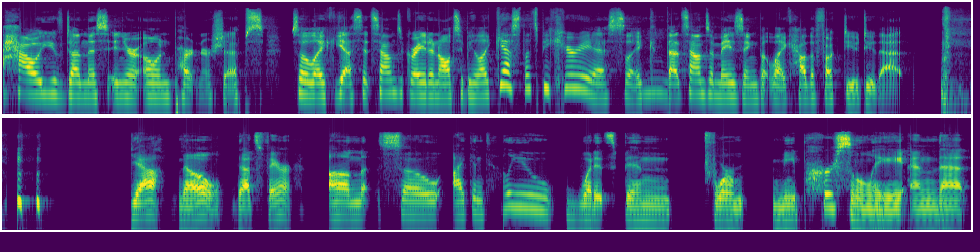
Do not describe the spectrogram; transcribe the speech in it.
how you've done this in your own partnerships. So like, yes, it sounds great and all to be like, yes, let's be curious. Like Mm. that sounds amazing, but like, how the fuck do you do that? Yeah, no, that's fair. Um, so I can tell you what it's been for me personally, and that,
